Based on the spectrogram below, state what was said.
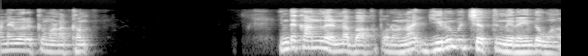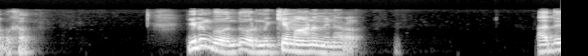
அனைவருக்கும் வணக்கம். இந்த காணில் என்ன பார்க்க போறோம்னா இரும்பு சத்து நிறைந்த உணவுகள். இரும்பு வந்து ஒரு முக்கியமான மினரல் அது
